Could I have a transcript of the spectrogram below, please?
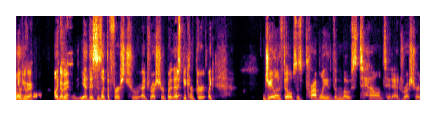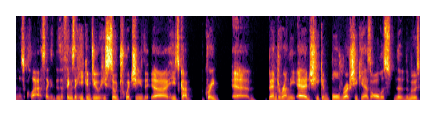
okay. Like okay. yeah, this is like the first true edge rusher, but that's yeah. because they're like Jaelan Phillips is probably the most talented edge rusher in this class. Like the things that he can do, he's so twitchy. Uh, he's got great uh, bend around the edge. He can bull rush. He has all this the, the moves,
